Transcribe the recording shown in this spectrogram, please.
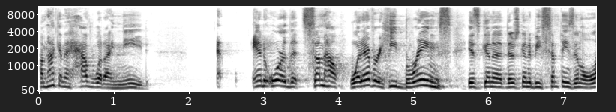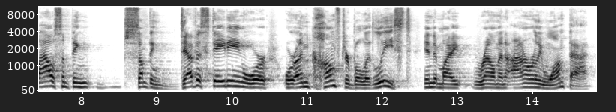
I'm not going to have what I need. And or that somehow whatever he brings is to there's to be something he's to allow something something devastating or or uncomfortable at least into my realm and I don't really want that.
